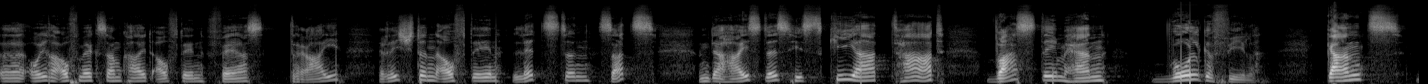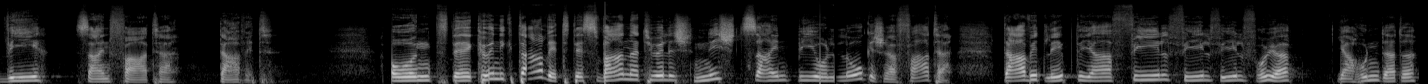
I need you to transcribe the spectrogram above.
äh, eure Aufmerksamkeit auf den Vers 3 richten, auf den letzten Satz. Und da heißt es, Hiskia tat, was dem Herrn wohlgefiel, ganz wie sein Vater David. Und der König David, das war natürlich nicht sein biologischer Vater. David lebte ja viel, viel, viel früher, Jahrhunderte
